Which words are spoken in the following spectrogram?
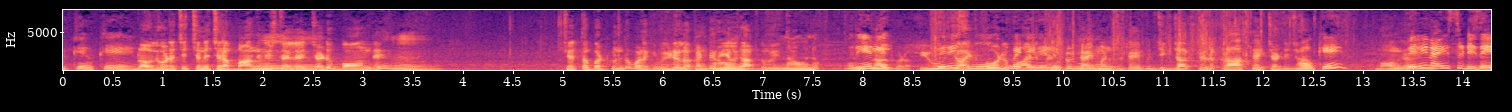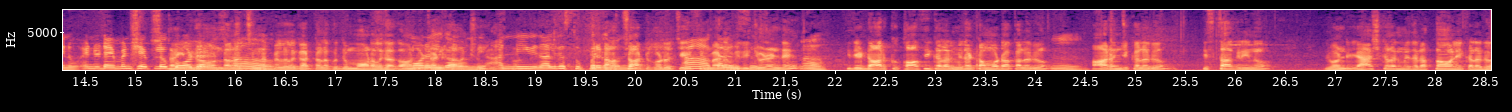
ఓకే ఓకే బ్లౌజ్ కూడా వచ్చి చిన్న చిన్న బాందిని స్టైల్లో ఇచ్చాడు. బాగుంది. చేత్తో పట్టుకుంటే వాళ్ళకి వీడియోలో కంటే రియల్గా అర్థమైంది అవును. Really pure joint gold diamonds type zigzag style క్రాస్గా ఇచ్చాడు design okay very nice design and diamond షేప్లో బార్డర్ చిన్న పిల్లలు కట్టాలా కొద్దిగా మోడల్గా మోడల్గా ఉంది. అన్ని విధాలుగా సూపర్గా ఉంది. చార్ట్ కూడా వచ్చేసి మేడం ఇది. చూడండి. ఇది డార్క్ కాఫీ కలర్ మీద టమోటా కలర్ ఆరెంజ్ కలర్ పిస్తా గ్రీన్ ఇవ్వండి యాష్ కలర్ మీద రత్నావళి కలర్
